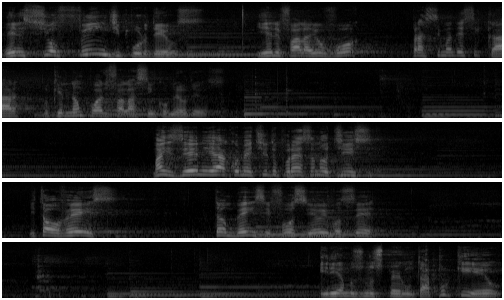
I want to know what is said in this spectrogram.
ele se ofende por Deus e ele fala: Eu vou para cima desse cara, porque ele não pode falar assim com meu Deus. Mas ele é acometido por essa notícia, e talvez também se fosse eu e você, iríamos nos perguntar: por que eu?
